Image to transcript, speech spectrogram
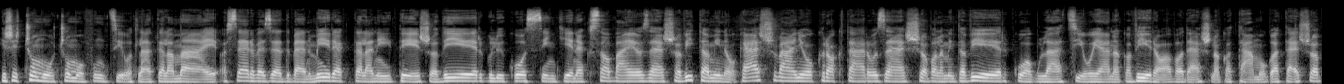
és egy csomó-csomó funkciót lát el a máj a szervezetben, méregtelenítés, a vér glükóz szintjének szabályozása, vitaminok, ásványok raktározása, valamint a vér koagulációjának, a véralvadásnak a támogatása.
